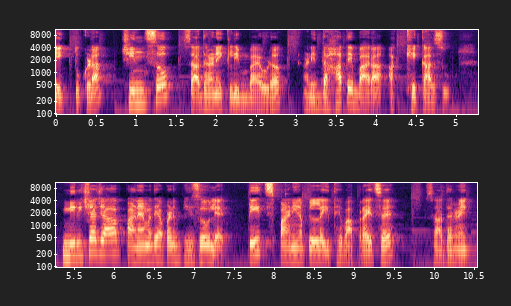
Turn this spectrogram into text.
एक तुकडा चिंच साधारण एक लिंबा एवढं आणि दहा ते बारा अख्खे काजू. मिरच्या ज्या पाण्यामध्ये आपण भिजवल्या आहेत तेच पाणी आपल्याला इथे वापरायचं आहे साधारण एक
